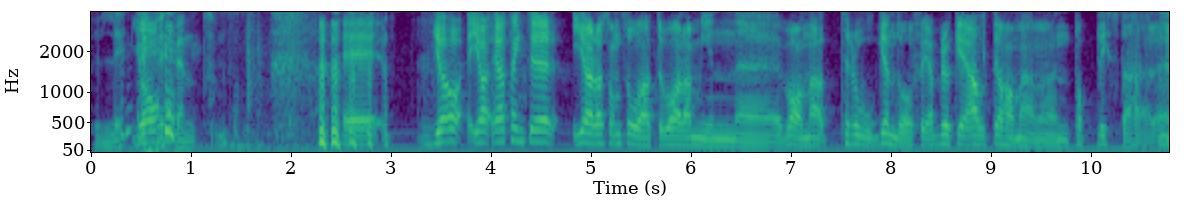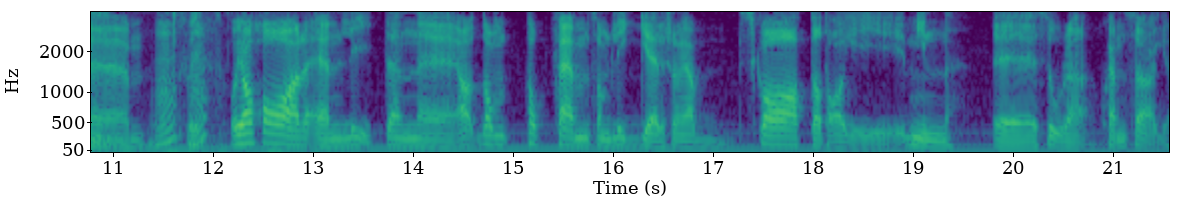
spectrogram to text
lätt ja. hänt. eh, Ja, jag, jag, tänkte göra som så att vara min eh, vana trogen då, för jag brukar alltid ha med mig en topplista här. Mm. Eh, mm. Och jag har en liten, eh, ja, de topp fem som ligger som jag ska ta tag i min eh, stora skämshög.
